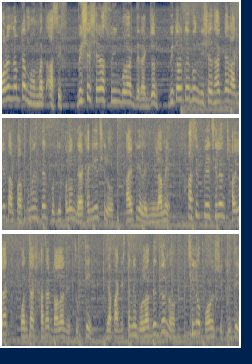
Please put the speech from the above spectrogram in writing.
পরের নামটা মোহাম্মদ আসিফ। বিশ্বের সেরা সুইং বোলারদের একজন। বিতর্ক এবং নিষেধাজ্ঞার আগে তার পারফরমেন্সের প্রতিফলন দেখা গিয়েছিল আইপিএল এর নিলামে। আসিফ পেয়েছিলেন ছয় লাখ পঞ্চাশ হাজার ডলারের চুক্তি, যা পাকিস্তানি বোলারদের জন্য ছিল বড় স্বীকৃতি।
